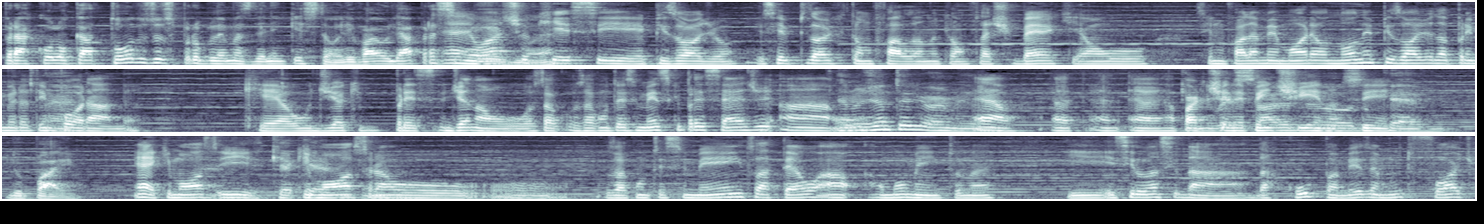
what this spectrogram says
pra colocar todos os problemas dele em questão. Ele vai olhar pra si É, mesmo. eu acho né? que esse episódio, esse episódio que estamos falando que é um flashback, é o, se não falha a memória, é o nono episódio da primeira temporada. Que é o dia que. Pre... o Dia não, os, os acontecimentos que precede a. É o- no dia anterior mesmo. é, é, é, é a Aniversário repentina, do, do sim. Kevin. do pai. É, que mostra, e, que é que, Kevin mostra o, o- os acontecimentos até o, a- o momento, né? E esse lance da, da culpa mesmo é muito forte,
